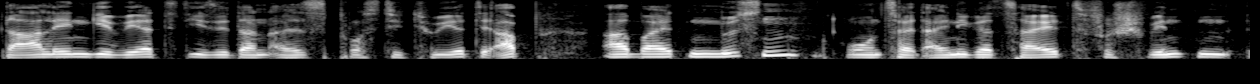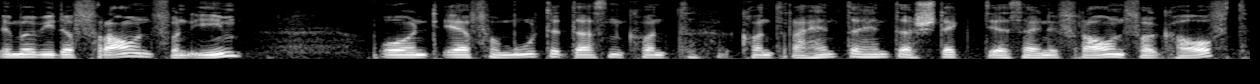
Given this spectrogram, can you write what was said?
Darlehen gewährt, die sie dann als Prostituierte abarbeiten müssen. Und seit einiger Zeit verschwinden immer wieder Frauen von ihm und er vermutet, dass ein Kont Kontrahent dahinter steckt, der seine Frauen verkauft,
